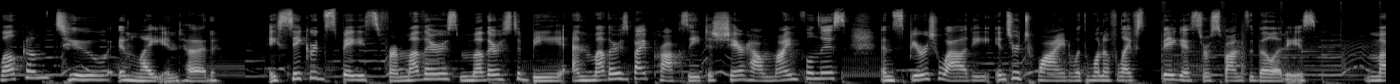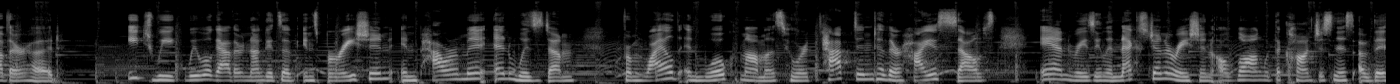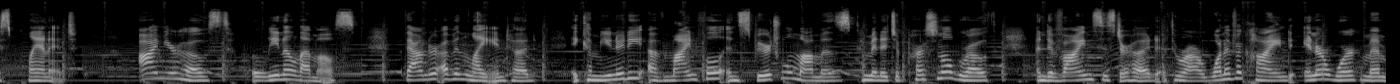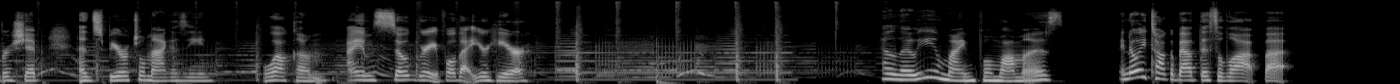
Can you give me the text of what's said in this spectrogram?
Welcome to Enlightenedhood, a sacred space for mothers, mothers to be, and mothers by proxy to share how mindfulness and spirituality intertwine with one of life's biggest responsibilities motherhood. Each week, we will gather nuggets of inspiration, empowerment, and wisdom from wild and woke mamas who are tapped into their highest selves and raising the next generation along with the consciousness of this planet. I'm your host, Lena Lemos, founder of Enlightenedhood, a community of mindful and spiritual mamas committed to personal growth and divine sisterhood through our one of a kind inner work membership and spiritual magazine. Welcome. I am so grateful that you're here. Hello, you mindful mamas. I know I talk about this a lot, but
